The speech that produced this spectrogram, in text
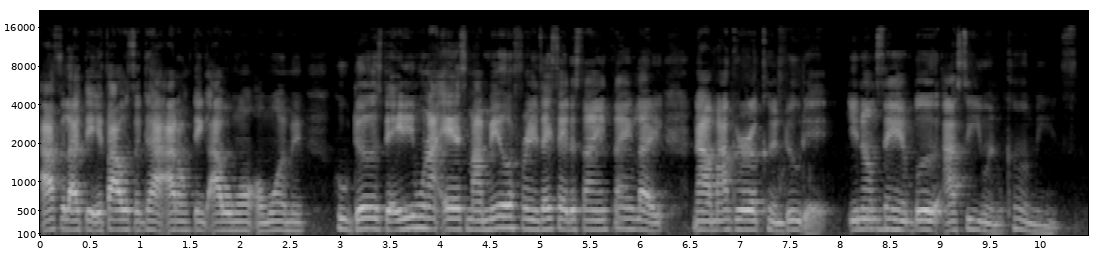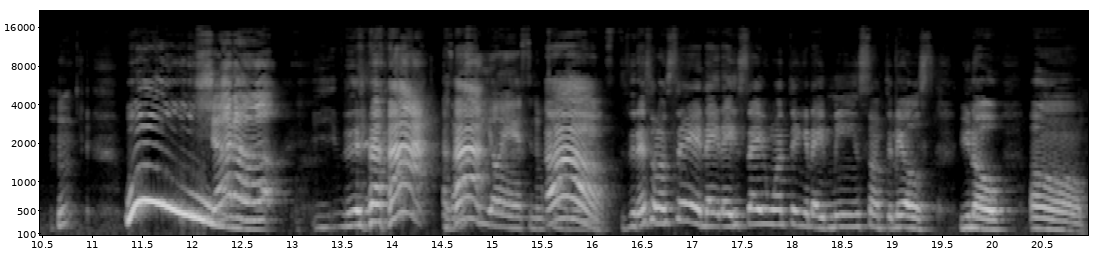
i feel like that if i was a guy i don't think i would want a woman who does that even when i ask my male friends they say the same thing like nah my girl couldn't do that you know what i'm saying but i see you in the comments Woo! shut up because i see your ass in the comments Ah, see, that's what I'm saying. They they say one thing and they mean something else. You know, um,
